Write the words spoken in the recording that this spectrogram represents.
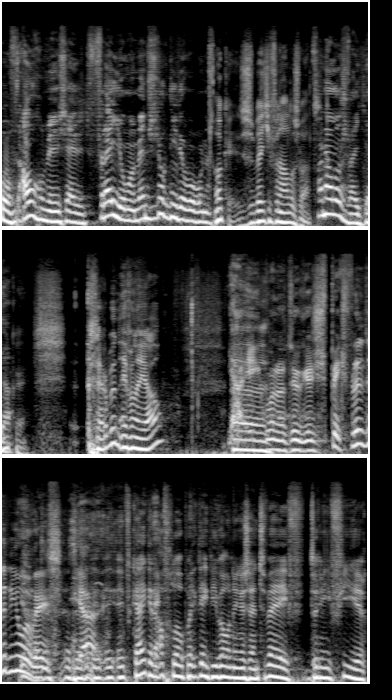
over het algemeen zijn het vrij jonge mensen ook die er wonen. Oké, dus een beetje van alles wat. Van alles weet je, ja. Gerben, even naar jou. Ja, Eh, ik word natuurlijk een spiksplinternieuw geweest. Het, ja. eh, Even kijken, de afgelopen... Ik denk die woningen zijn twee, drie, vier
